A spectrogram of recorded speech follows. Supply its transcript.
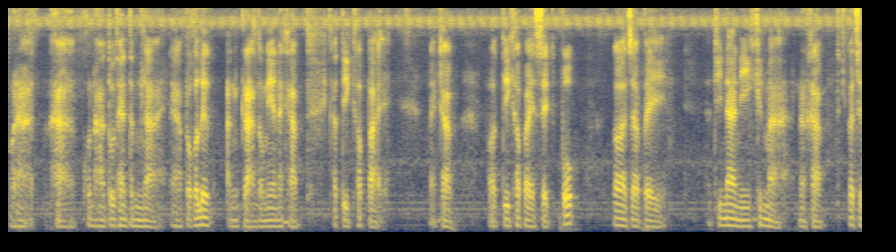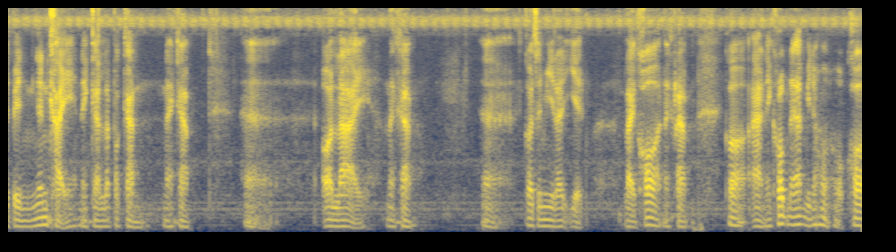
คนหาหาคนหาตัวแทนจำหน่ายนะครับ เราก็เลือกอันกลางตรงนี้นะครับคติกเข้าไปนะครับ พอติ๊กเข้าไปเสร็จปุ๊บ ก็จะไปที่หน้านี้ขึ้นมานะครับ ก็จะเป็นเงื่อนไขในการรับประกันนะครับออนไลน์นะครับก็จะมีรายละเอียดหลายข้อนะครับ ก็อ่านให้ครบนะครับ มีทั้งหมด6ข้อ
